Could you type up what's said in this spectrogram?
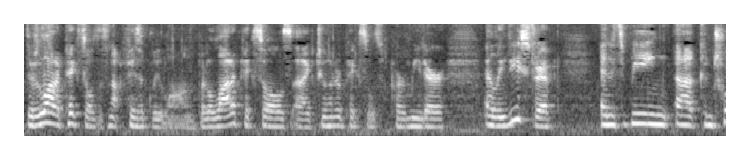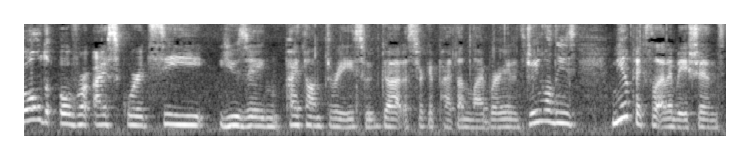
there's a lot of pixels, it's not physically long, but a lot of pixels, like 200 pixels per meter LED strip and it's being uh, controlled over I squared C using Python 3. So we've got a CircuitPython library, and it's doing all these NeoPixel animations.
